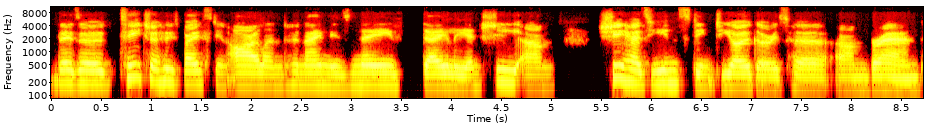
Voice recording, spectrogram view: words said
there's a teacher who's based in Ireland. Her name is Niamh Daly, and she, um, she has Instinct Yoga is her um, brand,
